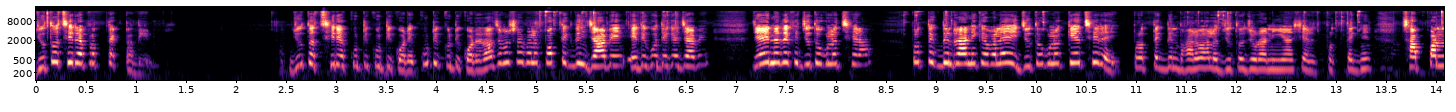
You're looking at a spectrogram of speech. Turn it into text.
জুতো ছিঁড়ে প্রত্যেকটা দিন। জুতো ছিঁড়ে কুটি কুটি করে, কুটি কুটি করে। রাজামশাই বলে, প্রত্যেক দিন যাবে, এদিক ওদিকে যাবে। যেই না দেখে জুতোগুলো ছেঁড়া। প্রত্যেক দিন রানীকে বলে, এই জুতোগুলো কে ছিঁড়ে? প্রত্যেক দিন ভালো ভালো জুতো জোড়া নিয়ে আসে প্রত্যেক দিন ছাপ্পান্ন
